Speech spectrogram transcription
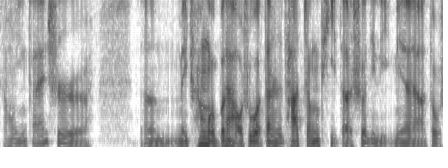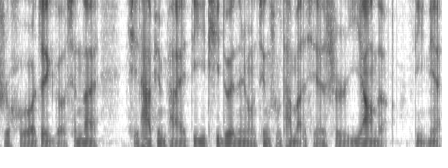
然后应该是，嗯，没穿过不太好说。但是它整体的设计理念啊，都是和这个现在其他品牌第一梯队的那种竞速碳板鞋是一样的理念。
